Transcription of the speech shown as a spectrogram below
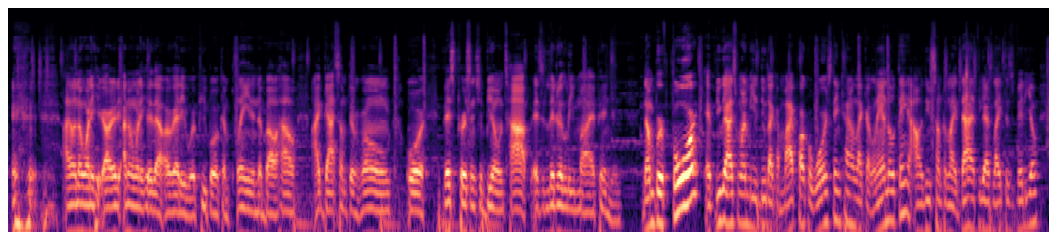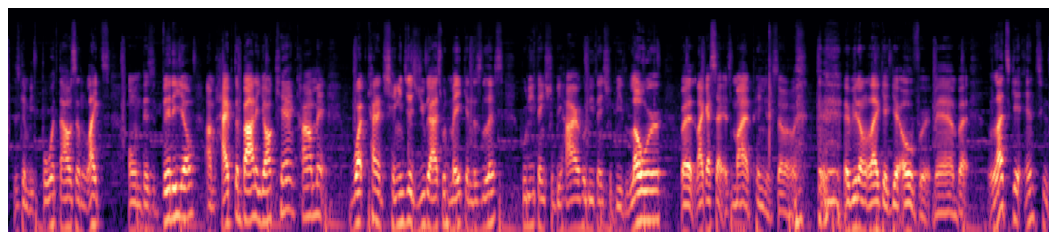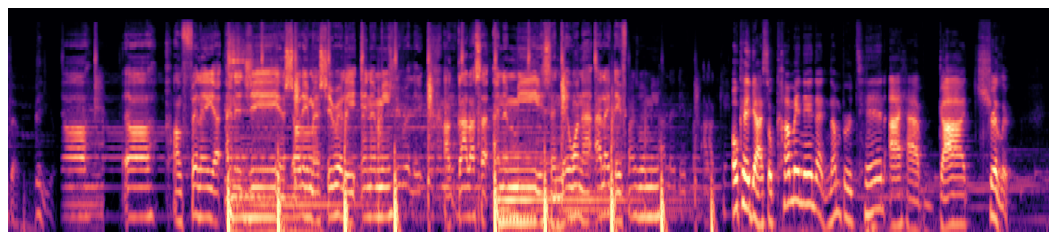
I don't know want to hear already. I don't want to hear that already where people are complaining about how I got something wrong or this person should be on top. It's literally my opinion. Number four, if you guys want me to do like a My Park Awards thing, kind of like a Lando thing, I'll do something like that. If you guys like this video, there's gonna be 4,000 likes on this video. I'm hyped about it. Y'all can comment what kind of changes you guys would make in this list. Who do you think should be higher? Who do you think should be lower? But like I said, it's my opinion. So if you don't like it, get over it, man. But let's get into the video. Yeah, yeah, I'm feeling your energy. And Shorty, man, she really into me. I got lots of enemies, and they wanna act like they friends with me. Okay, guys, so coming in at number 10, I have Gawd Triller.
